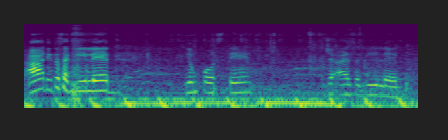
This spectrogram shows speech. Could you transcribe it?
Ah dito sa gilid. Yung poste. Dyan sa gilid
